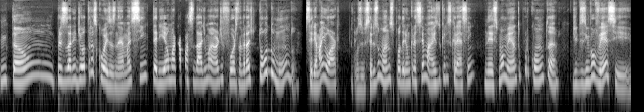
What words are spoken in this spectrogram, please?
Então, precisaria de outras coisas, né? Mas sim, teria uma capacidade maior de força. Na verdade, todo mundo seria maior. Inclusive, os seres humanos poderiam crescer mais do que eles crescem nesse momento por conta de desenvolver esse.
